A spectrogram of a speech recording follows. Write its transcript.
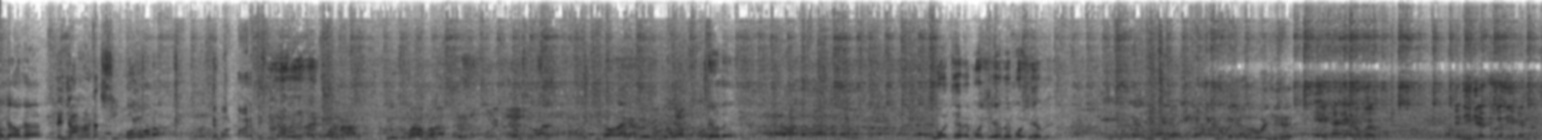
ওকে ওকে এই জানলার কাছে সিট ওকে বাবা এ বল পাড় দেখি জানলা। কোন না ইউটিউবার আমরা ছেড়ে দে বসে যাবে বসে যাবে বসে যাবে বুঝে এখান থেকে ঢোকা যাবে এ দিদিরে তুলে দিই এখান থেকে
